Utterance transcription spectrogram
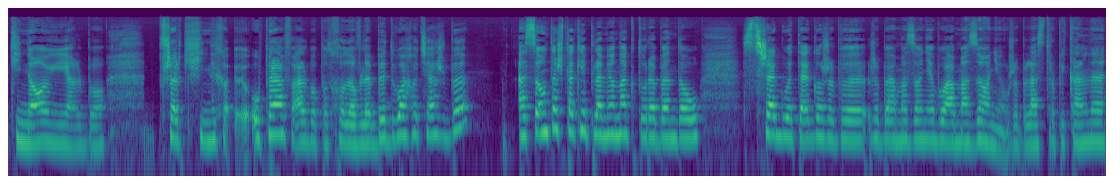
kinoi, albo wszelkich innych upraw albo pod hodowlę bydła chociażby. A są też takie plemiona, które będą strzegły tego, żeby, żeby Amazonia była Amazonią, żeby las tropikalny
